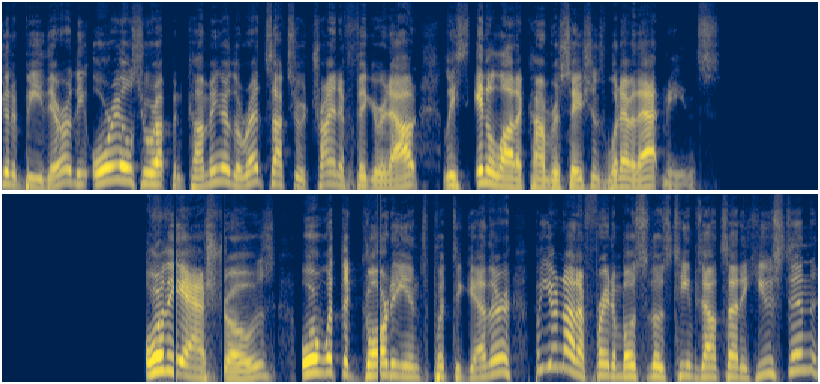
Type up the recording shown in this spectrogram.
to be there, or the Orioles who are up and coming, or the Red Sox who are trying to figure it out, at least in a lot of conversations, whatever that means. Or the Astros, or what the Guardians put together. But you're not afraid of most of those teams outside of Houston.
